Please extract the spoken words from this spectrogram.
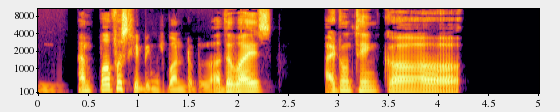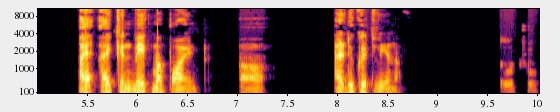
Mm. I'm purposely being vulnerable. Otherwise, I don't think uh, I, I can make my point uh, adequately enough. So true.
